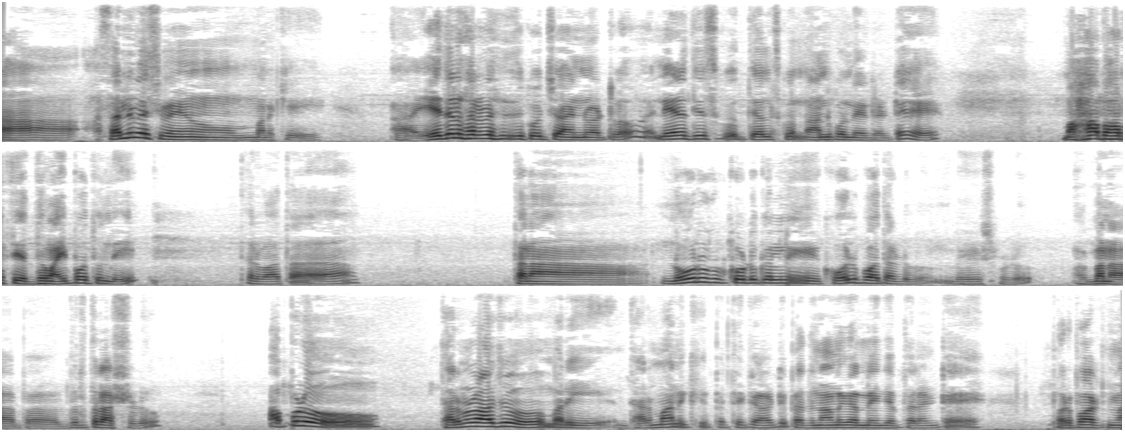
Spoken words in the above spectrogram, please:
ఆ సన్నివేశం మనకి ఏదైనా సన్నివేశం తీసుకోవచ్చు ఆయన వాటిలో నేను తీసుకు తెలుసుకున్న అనుకున్నది ఏంటంటే మహాభారత యుద్ధం అయిపోతుంది. తర్వాత తన నూరు కొడుకుల్ని కోల్పోతాడు భీష్ముడు మన ధృతరాష్ట్రుడు. అప్పుడు ధర్మరాజు మరి ధర్మానికి ప్రతి కాబట్టి పెద్ద నాన్నగారిని ఏం చెప్తారంటే పొరపాటున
